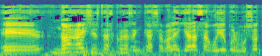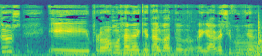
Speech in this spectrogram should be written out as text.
eh, no hagáis estas cosas en casa, ¿vale? Ya las hago yo por vosotros y probamos a ver qué tal va todo. Venga, a ver si funciona.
